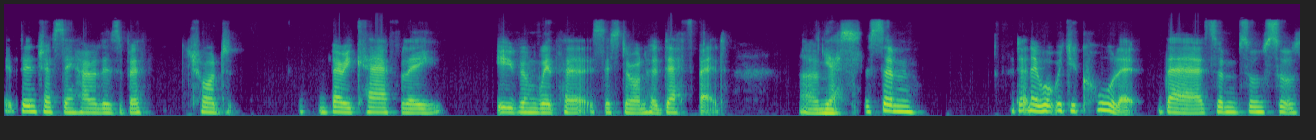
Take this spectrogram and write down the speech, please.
It's interesting how Elizabeth trod very carefully, even with her sister on her deathbed. Um, yes. Some, I don't know, what would you call it there? Some, some sort of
